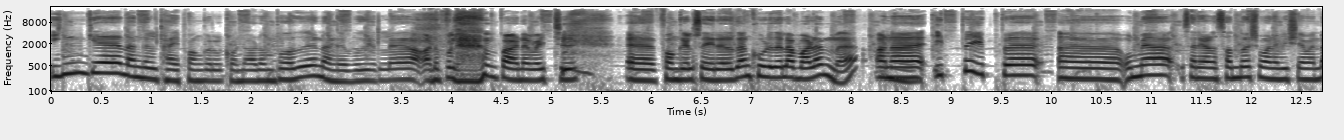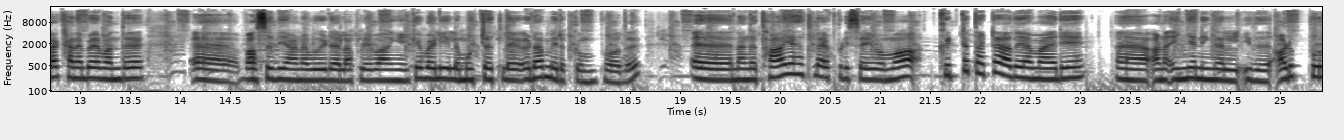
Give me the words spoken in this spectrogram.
இங்கே நாங்கள் தைப்பொங்கல் கொண்டாடும் போது நாங்கள் வீட்டில் அடுப்பில் பானை வச்சு பொங்கல் செய்கிறது தான் கூடுதலாக வளமை ஆனால் இப்போ இப்போ உண்மையாக சரியான சந்தோஷமான விஷயம் என்றால் கன பேர் வந்து வசதியான வீடுகள் அப்படி வாங்கிக்க வெளியில் முற்றத்தில் இடம் இருக்கும் போது நாங்கள் தாயகத்தில் எப்படி செய்வோமோ கிட்டத்தட்ட அதே மாதிரி ஆனால் இங்கே நீங்கள் இது அடுப்பு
